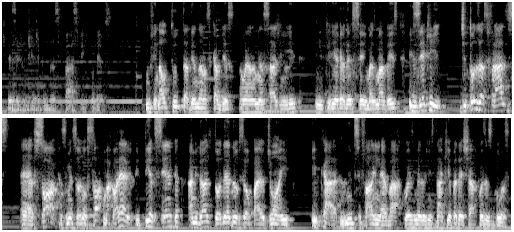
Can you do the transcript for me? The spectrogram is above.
Te desejo um dia de abundância e paz. Fique com Deus. No final, tudo está dentro da nossa cabeça. Então, é uma mensagem aí. E queria agradecer mais uma vez e dizer que, de todas as frases, é, só, você mencionou só, Marco Aurélio, Epiteto, Sêneca, a melhor de todas é do seu pai, o John aí. E, cara, muito se fala em levar coisas, mas a gente está aqui para deixar coisas boas.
